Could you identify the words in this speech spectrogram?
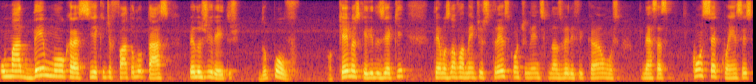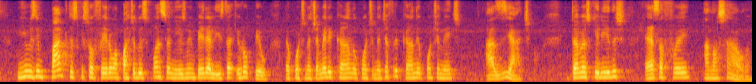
uma democracia que de fato lutasse pelos direitos do povo. Ok, meus queridos? E aqui temos novamente os três continentes que nós verificamos nessas consequências e os impactos que sofreram a partir do expansionismo imperialista europeu, o continente americano, o continente africano e o continente asiático. Então, meus queridos, essa foi a nossa aula.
